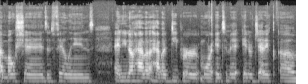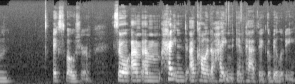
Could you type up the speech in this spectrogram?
emotions and feelings, and you know have a have a deeper, more intimate, energetic um, exposure. So I'm, I'm heightened. I call it a heightened empathic ability.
